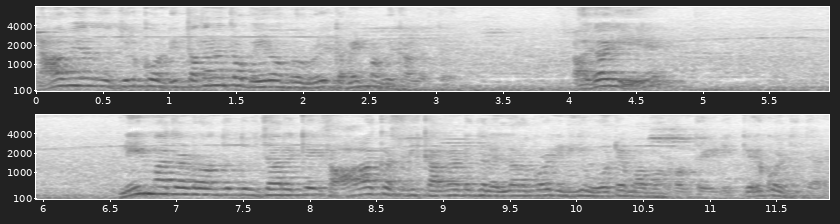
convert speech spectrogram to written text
ನಾವೇನಾದರೂ ತಿಳ್ಕೊಂಡು ತದನಂತರ ಬೇರೊಬ್ಬರೊಬ್ಬರಿಗೆ ಕಮೆಂಟ್ ಮಾಡಬೇಕಾಗತ್ತೆ. ಹಾಗಾಗಿ ನೀನು ಮಾತಾಡಿರುವಂಥದ್ದು ವಿಚಾರಕ್ಕೆ ಸಾಕಷ್ಟು ಈ ಕರ್ನಾಟಕದಲ್ಲಿ ಎಲ್ಲರೂ ಕೂಡ ನಿನಗೆ ಓಟೆ ಮಾಡಬಾರ್ದು ಅಂತ ಹೇಳಿ ಕೇಳ್ಕೊಳ್ತಿದ್ದಾರೆ.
